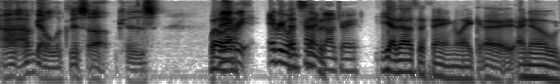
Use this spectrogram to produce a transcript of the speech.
I, I've got to look this up because Well, but every everyone that's kind of a- Andre. yeah, that was the thing. Like, uh, I know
